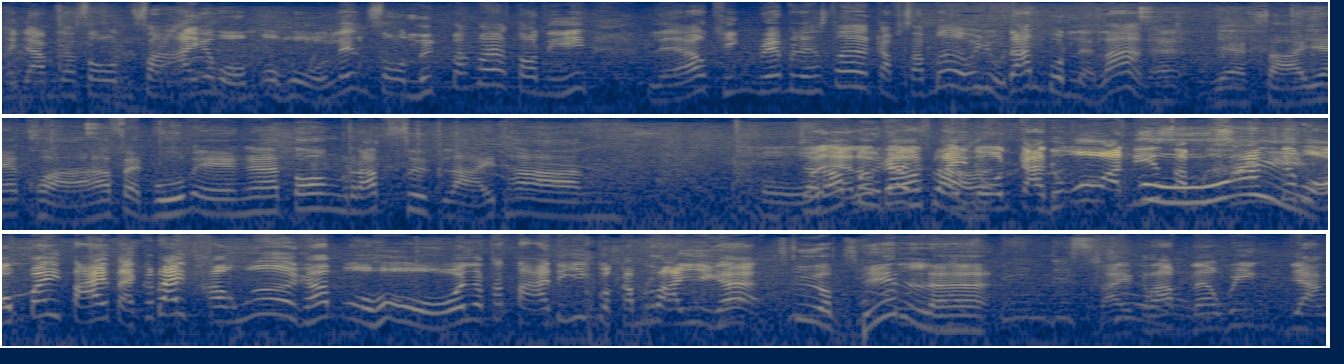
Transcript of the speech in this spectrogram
พยายามจะโซนซ้ายครับผม โอ้โห เล่นโซนลึกมาก ๆ ตอนนี้ แล้วทิ้งเรเบเลสเตอร์กับซัมเมอร์ไว้อยู่ด้านบนแหละล่างฮะแยกซ้ายแยกขวาฮะแฟดบูฟเองฮะต้องรับศึกหลายทาง โอ้โหจะรับมือได้หรือเปไปล่าโดนการดูโออันนี้โอ้ยสำคัญครับผมไม่ตายแต่ก็ได้ทาวเวอร์ครับ โอ้โห แล้วถ้าตายได้ยิ่งกว่ากำไรอีกฮะ เกือบดิ้นแล้วฮะ ใช่ครับแล้ววิ่งอย่าง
